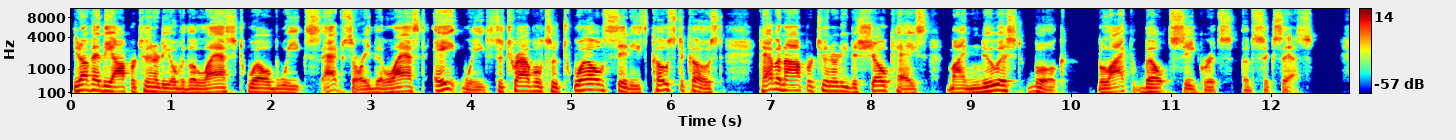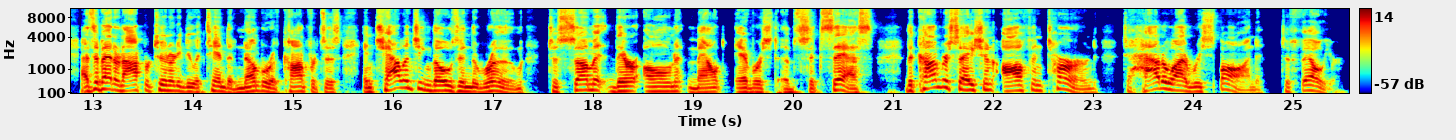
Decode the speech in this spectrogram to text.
You know, I've had the opportunity over the last 12 weeks, actually, sorry, the last eight weeks to travel to 12 cities, coast to coast, to have an opportunity to showcase my newest book, Black Belt Secrets of Success. As I've had an opportunity to attend a number of conferences and challenging those in the room to summit their own Mount Everest of success, the conversation often turned to how do I respond to failure?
